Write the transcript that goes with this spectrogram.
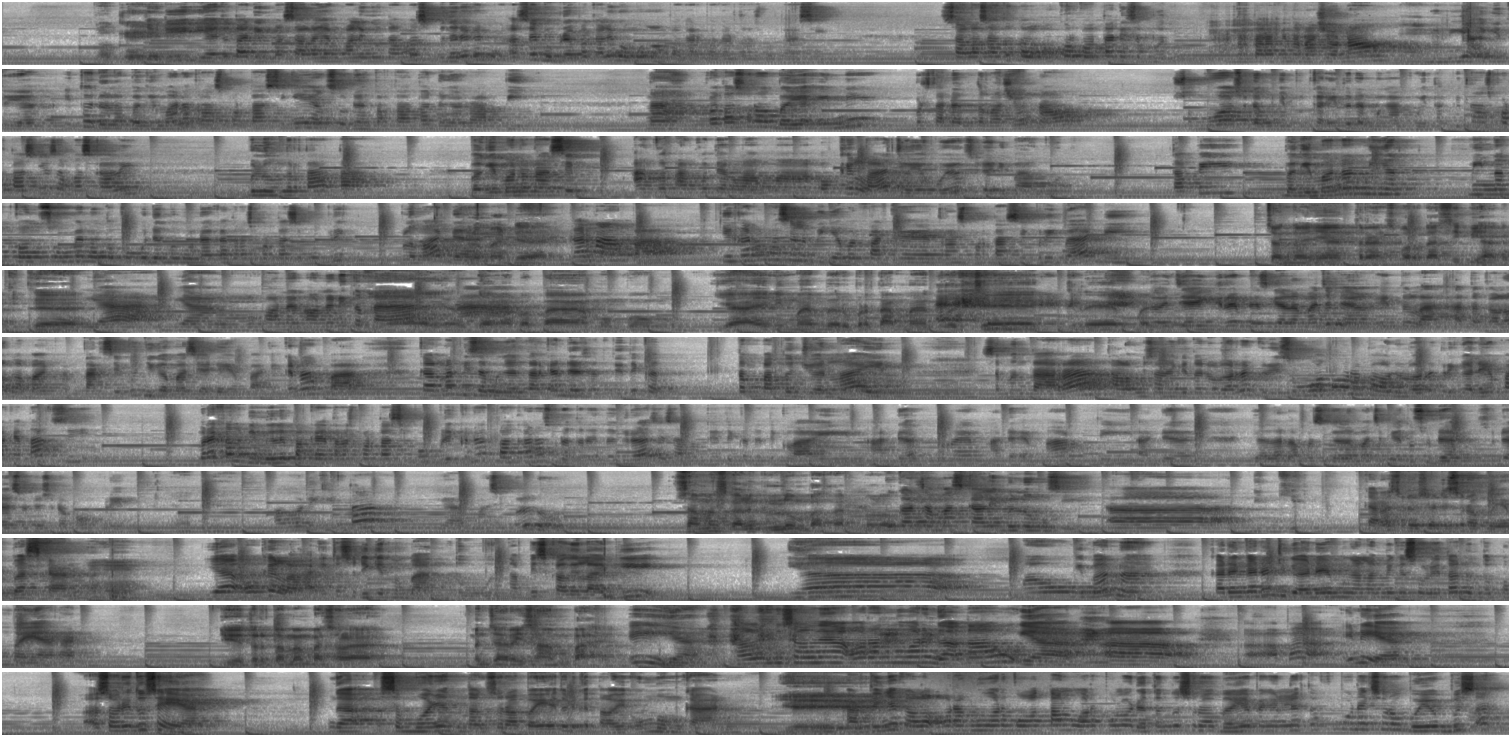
Oke. Jadi ya itu tadi masalah yang paling utama sebenarnya kan saya beberapa kali ngomong sama pakar-pakar transportasi. Salah satu kalau ukur kota disebut bertaraf internasional Hmm. dunia gitu ya, itu adalah bagaimana transportasinya yang sudah tertata dengan rapi. Nah, kota Surabaya ini berstandar internasional, semua sudah menyebutkan itu dan mengakui, tapi transportasinya sama sekali belum tertata. bagaimana nasib angkot-angkot yang lama? Oke lah Joyoboyo sudah dibangun. Tapi bagaimana niat minat konsumen untuk kemudian menggunakan transportasi publik? Belum ada. Belum ada. Karena apa? Ya karena masih lebih nyaman pakai transportasi pribadi. Contohnya transportasi pihak ketiga. Ya yang online online itu ya, kan. ya udah nggak apa-apa mumpung ya ini mah baru pertama Gojek Grab Gojek, Grab dan segala macam ya itulah atau kalau nggak pakai taksi pun juga masih ada yang pakai. Kenapa? Karena bisa mengantarkan dari satu titik ke tempat tujuan lain. Hmm. Sementara kalau misalnya kita di luar negeri, semua tuh orang kalau di luar negeri nggak ada yang pakai taksi. Mereka lebih milih pakai transportasi publik. Kenapa? Karena sudah terintegrasi satu titik ke titik lain. Ada tram, ada MRT, ada jalan apa segala macam itu sudah sudah sudah sudah komplit. Kalau di kita ya masih belum. Sama sekali belum bahkan kalau Bukan sama sekali belum sih. Eh, dikit karena sudah sudah ada Surabaya Bus kan. Mm-mm. Ya oke lah itu sedikit membantu. Tapi sekali lagi ya mau gimana? Kadang-kadang juga ada yang mengalami kesulitan untuk pembayaran. Iya terutama masalah mencari sampah. Iya, kalau misalnya orang luar nggak tahu ya eh, apa ini ya eh, sorry tuh saya ya nggak semuanya tentang Surabaya itu diketahui umum kan. Iya. iya, iya. Artinya kalau orang luar kota, luar pulau datang ke Surabaya pengen lihat aku mau naik Surabaya bus ah.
